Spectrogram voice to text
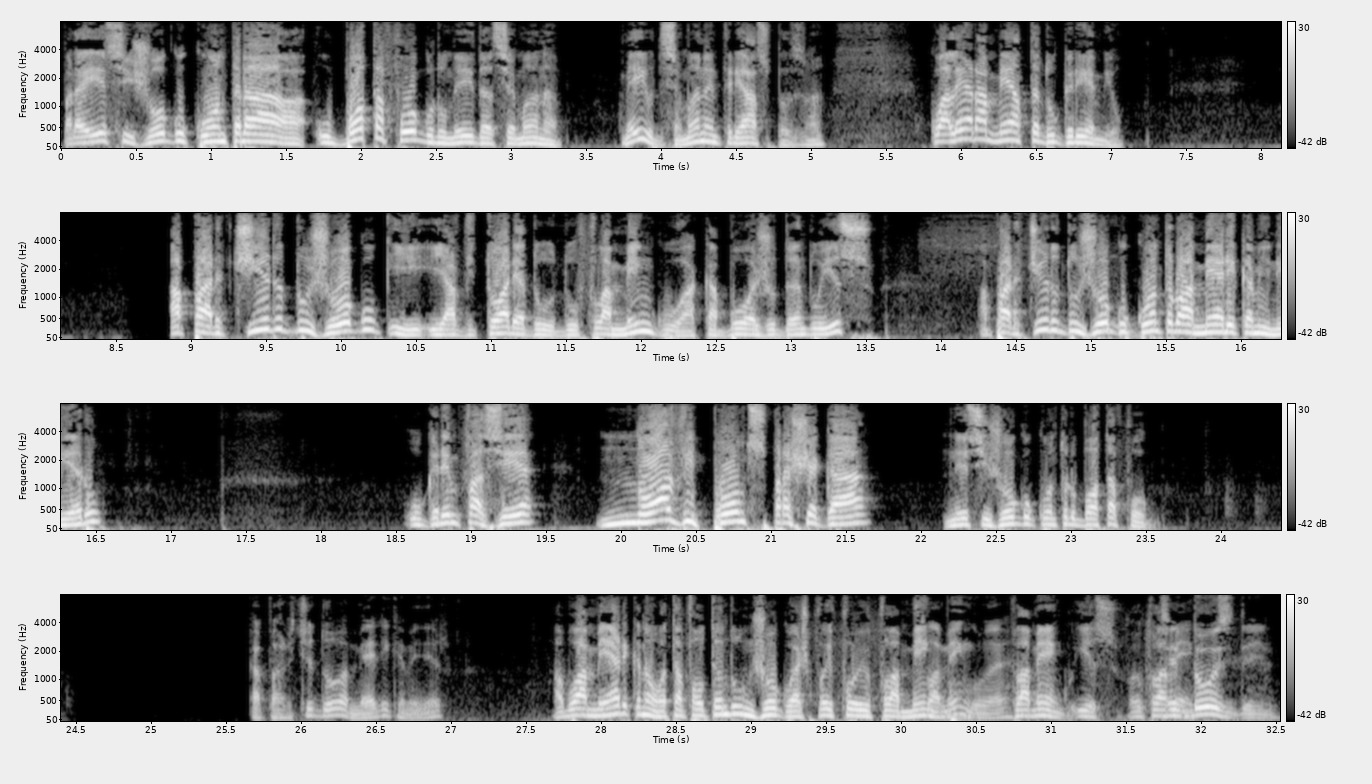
para esse jogo contra o Botafogo no meio da semana. Meio de semana, entre aspas, né? Qual era a meta do Grêmio? A partir do jogo, e, e a vitória do, do Flamengo acabou ajudando isso, a partir do jogo contra o América Mineiro, o Grêmio fazer nove pontos para chegar nesse jogo contra o Botafogo. A partir do América Mineiro? O América, não, tá faltando um jogo, acho que foi, foi o Flamengo. Flamengo, né? Flamengo, isso, foi o Flamengo. 12 dele.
